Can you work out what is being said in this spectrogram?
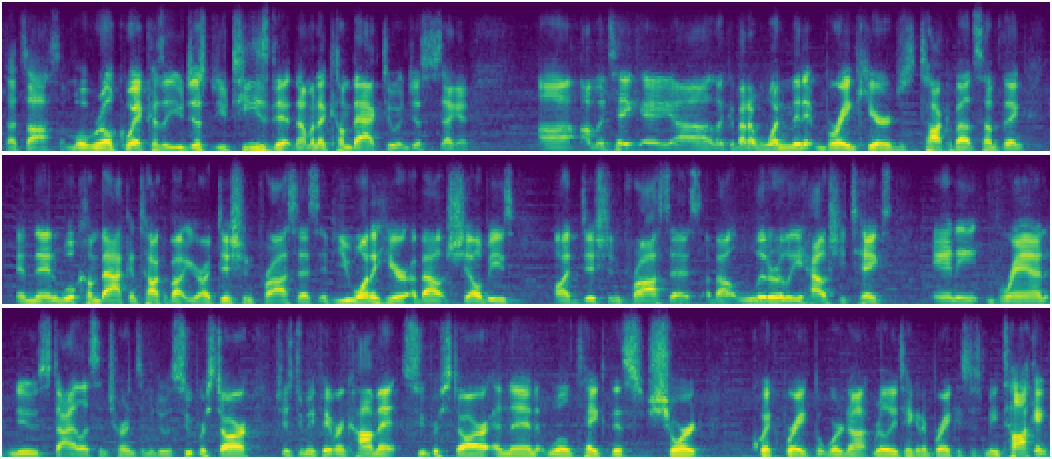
that's awesome. Well, real quick, because you just you teased it, and I'm going to come back to it in just a second. Uh, I'm to take a uh, like about a one minute break here just to talk about something, and then we'll come back and talk about your audition process. If you want to hear about Shelby's audition process, about literally how she takes any brand new stylist and turns them into a superstar, just do me a favor and comment superstar, and then we'll take this short quick break, but we're not really taking a break. It's just me talking.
